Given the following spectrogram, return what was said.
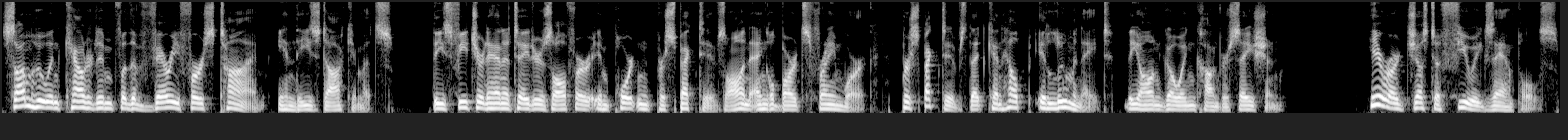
some who encountered him for the very first time in these documents. These featured annotators offer important perspectives on Engelbart's framework, perspectives that can help illuminate the ongoing conversation. Here are just a few examples.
